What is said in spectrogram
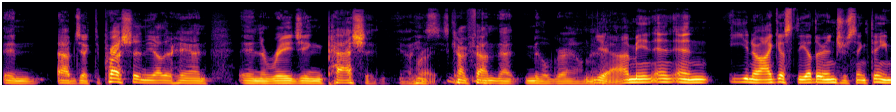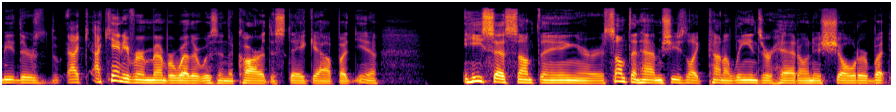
in abject depression, the other hand in a raging passion. You know, he's, he's kind of found that middle ground. There. Yeah, I mean, and and you know, I guess the other interesting thing, there's, I, I can't even remember whether it was in the car at the stakeout, but you know, he says something or something happens. She's like kind of leans her head on his shoulder, but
